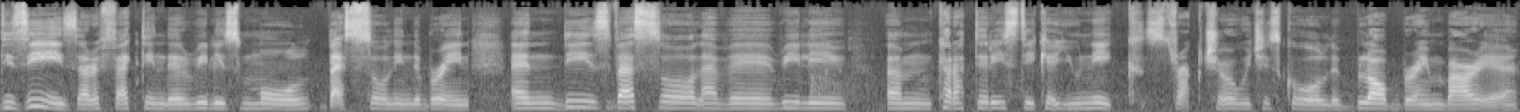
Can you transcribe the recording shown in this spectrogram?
diseases are affecting the really small vessel in the brain, and these vessels have a really um, characteristic, a unique structure, which is called the blood-brain barrier.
